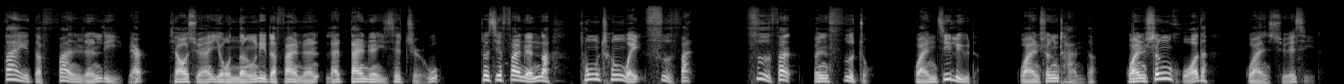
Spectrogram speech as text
在的犯人里边挑选有能力的犯人来担任一些职务。这些犯人呢，通称为四犯。四犯分四种：管纪律的、管生产的、管生活的、管学习的。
